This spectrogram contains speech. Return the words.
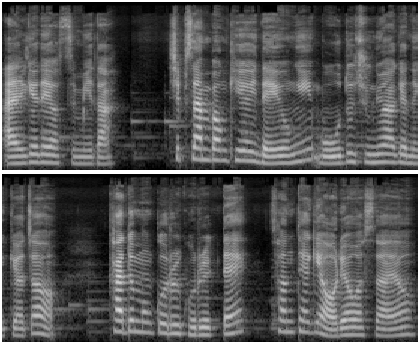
알게 되었습니다. 13번 키의 내용이 모두 중요하게 느껴져 카드 문구를 고를 때 선택이 어려웠어요.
